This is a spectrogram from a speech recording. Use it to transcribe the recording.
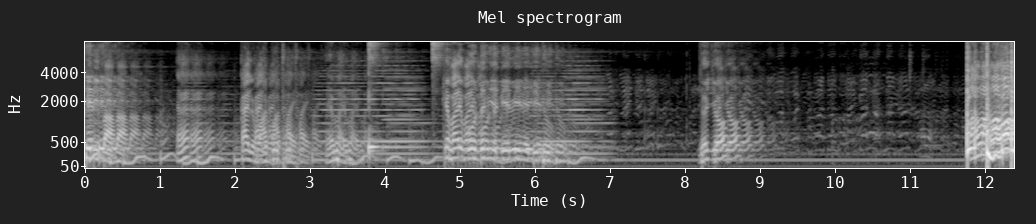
ની બા હે? કાલ વાતો થાય. હે ભાઈ? કે ભાઈ ગોરધની દેવીને દીધું. જોજો. વાહ વાહ વાહ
